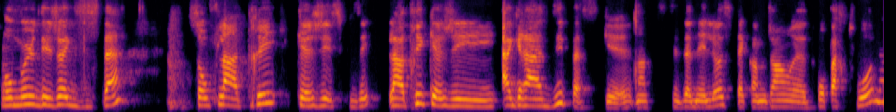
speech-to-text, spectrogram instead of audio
au mur déjà existant sauf l'entrée que j'ai, excusez, l'entrée que j'ai agrandie parce que dans ces années-là, c'était comme genre euh, trois par trois, là.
